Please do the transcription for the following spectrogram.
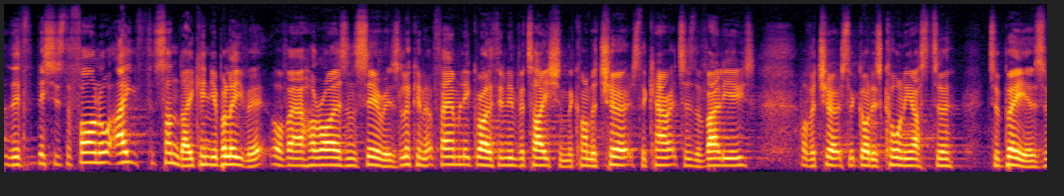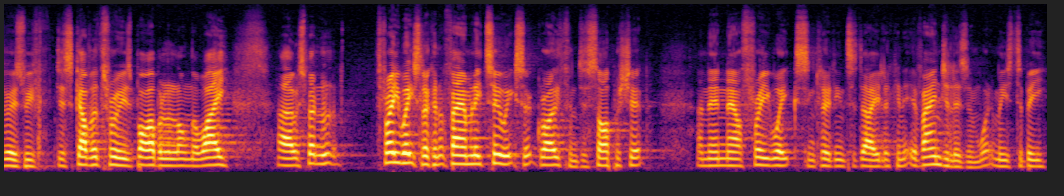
this is the final eighth Sunday, can you believe it, of our Horizon series, looking at family growth and invitation, the kind of church, the characters, the values of a church that God is calling us to to be, as, as we've discovered through his Bible along the way. Uh, we spent three weeks looking at family, two weeks at growth and discipleship, and then now three weeks, including today, looking at evangelism, what it means to be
